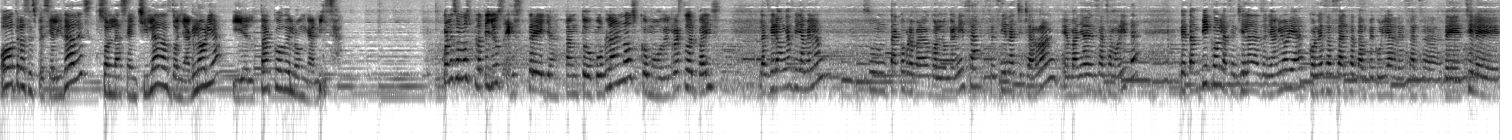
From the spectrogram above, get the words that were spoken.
Otras especialidades son las enchiladas Doña Gloria y el taco de longaniza. ¿Cuáles son los platillos estrella, tanto poblanos como del resto del país? Las virongas Villamelón, es un taco preparado con longaniza, cecina, chicharrón, en bañada en salsa morita. De Tampico, las enchiladas Doña Gloria, con esa salsa tan peculiar de salsa de chile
